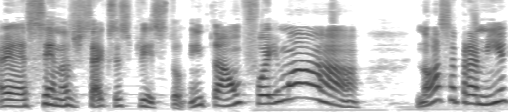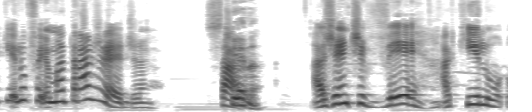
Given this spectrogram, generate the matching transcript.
é, cenas de sexo explícito. Então foi uma. Nossa, para mim aquilo foi uma tragédia. Sabe? Pena. A gente vê aquilo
